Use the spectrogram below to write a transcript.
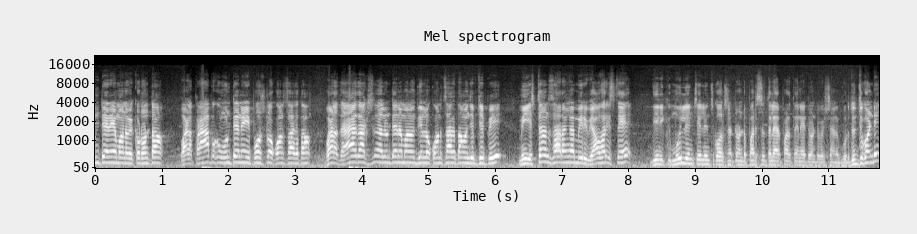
ఉంటేనే మనం ఇక్కడ ఉంటాం వాళ్ళ ప్రాపకం ఉంటేనే ఈ పోస్టులో కొనసాగుతాం వాళ్ళ దయాదాక్షిణ్యాలు ఉంటేనే మనం దీనిలో కొనసాగుతామని చెప్పి చెప్పి మీ ఇష్టానుసారంగా మీరు వ్యవహరిస్తే దీనికి మూల్యం చెల్లించుకోవాల్సినటువంటి పరిస్థితులు ఏర్పడతాయనేటువంటి విషయాన్ని గుర్తుంచుకోండి.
